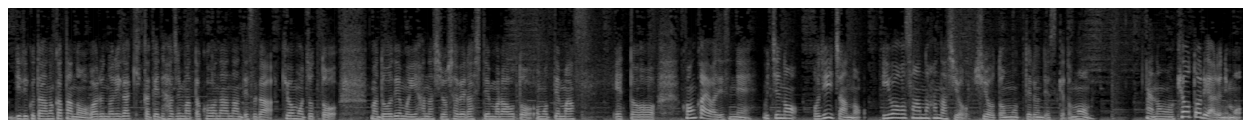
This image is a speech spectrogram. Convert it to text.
ディレクターの方の悪ノリがきっかけで始まったコーナーなんですが、今日もちょっと、まあ、どうでもいい話を喋らせてもらおうと思ってます。えっと、今回はですね、うちのおじいちゃんの岩尾さんの話をしようと思ってるんですけども、あの、京都リアルにも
